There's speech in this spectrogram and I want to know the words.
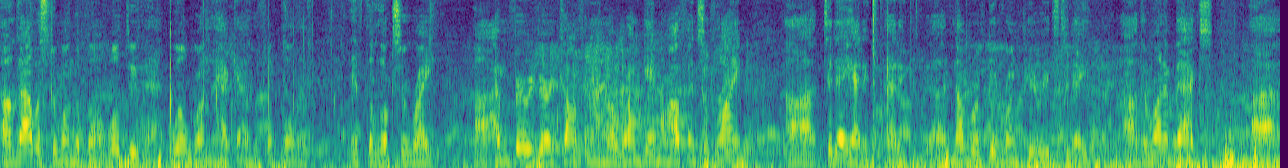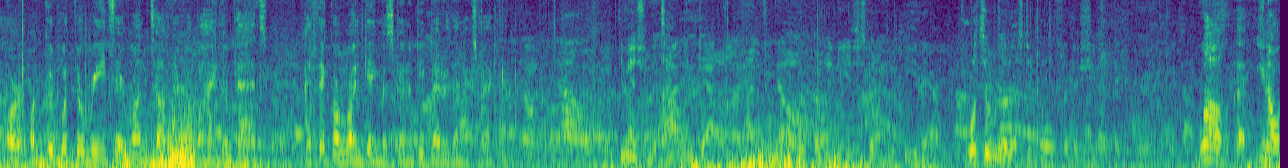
allow us to run the ball, we'll do that. We'll run the heck out of the football if, if the looks are right. Uh, I'm very, very confident in our run game, our offensive line. Uh, today had a, had a uh, number of good run periods today. Uh, the running backs uh, are, are, good with their reads. They run tough. They run behind their pads. I think our run game is going to be better than expected. You mentioned the talent gap that you kind of know going in is going to be there. What's a realistic goal for this year? Well, uh, you know,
